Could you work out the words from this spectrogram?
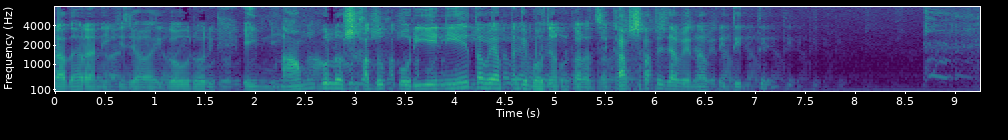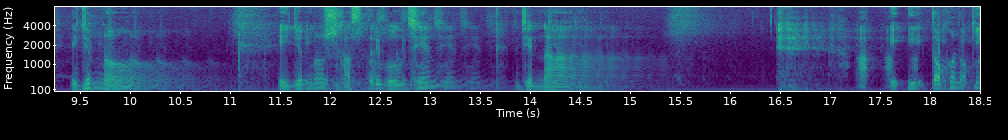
রাধারানী কি জয় গৌর এই নামগুলো সাধু করিয়ে নিয়ে তবে আপনাকে ভোজন করাচ্ছে। কার সাথে যাবেন আপনি তীর্থে এই জন্য এই জন্য শাস্ত্রে বলছেন যে না তখন কি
